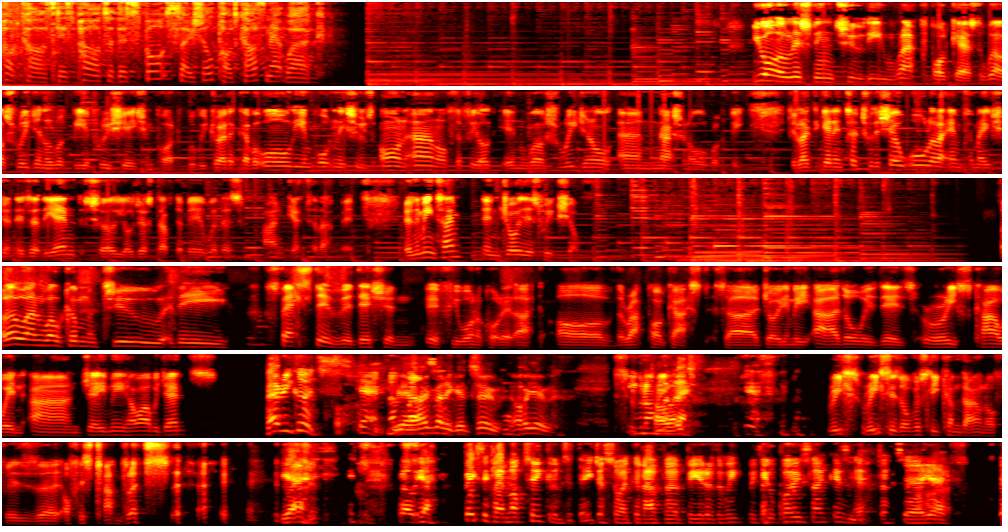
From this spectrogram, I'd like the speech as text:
podcast is part of the Sports Social Podcast Network. You are listening to the RAP podcast, the Welsh Regional Rugby Appreciation Pod, where we try to cover all the important issues on and off the field in Welsh regional and national rugby. If you'd like to get in touch with the show, all of that information is at the end, so you'll just have to bear with us and get to that bit. In the meantime, enjoy this week's show. Hello and welcome to the festive edition, if you want to call it that, of the Rap Podcast. So, uh, joining me, as always, is Reese Carwin and Jamie. How are we, gents? Very good. Yeah, yeah, I'm very good too. How are you? Even on my bed. Yeah. Reese, Reese has obviously come down off his uh, off his tablets. yeah. Well, yeah. Basically, I'm not taking them today just so I could have a beer of the week with you boys, like, isn't it? But uh, yeah,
